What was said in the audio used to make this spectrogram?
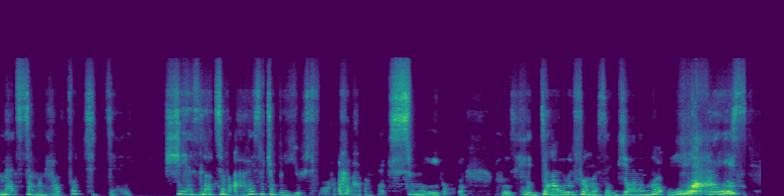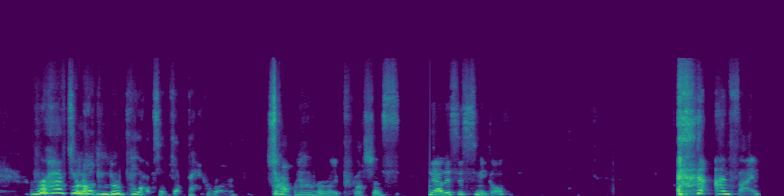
Met someone helpful today. She has lots of eyes which will be useful. like Smeagol, who's hid diary from us again and wrote lies. We'll have to make new plot to get back when. Don't worry, precious. Now this is Smeagol. I'm fine.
